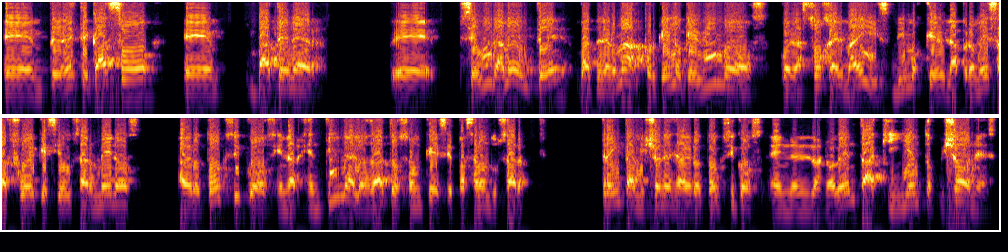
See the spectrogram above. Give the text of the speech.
eh, pero en este caso va a tener seguramente va a tener más, porque es lo que vimos con la soja del maíz. Vimos que la promesa fue que se iba a usar menos agrotóxicos y en la Argentina los datos son que se pasaron de usar 30 millones de agrotóxicos en los 90 a 500 millones.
